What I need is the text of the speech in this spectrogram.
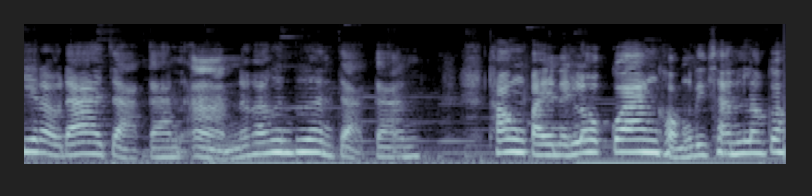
ที่เราได้จากการอ่านนะคะเพื่อนๆจากการท่องไปในโลกกว้างของดิฉัน แล้วก็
